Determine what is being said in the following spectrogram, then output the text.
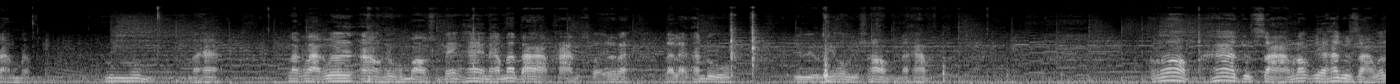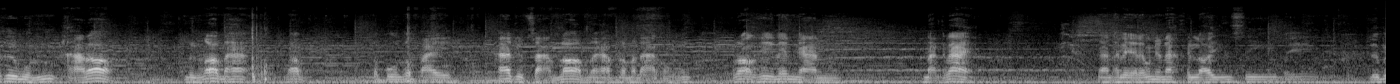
ดังแบบนุ่มๆนะฮะหลักๆเลยอ้าวเดี๋ยวผมบอกสเปคให้นะครับ หน้าตาผ่านสวยแล้วแหละหลายๆท่านดูรีวิวที่ผมชอบนะครับ รอบ 5.3 รอบเดียว5.3 ก็คือหมุนขารอบหนึ่งรอบนะฮะรอบตะปูนก็ไป 5.3 รอบนะครับ ธรรมดาของรอบที่เล่นงาน หนักได้ งานทะเลอะไรพวกนี้นะเป็นรอยอินซีไปหรือไป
